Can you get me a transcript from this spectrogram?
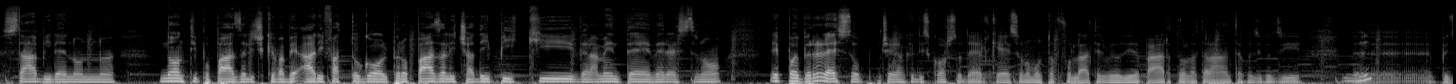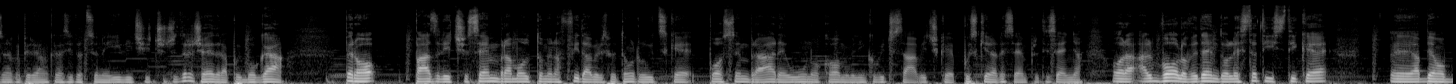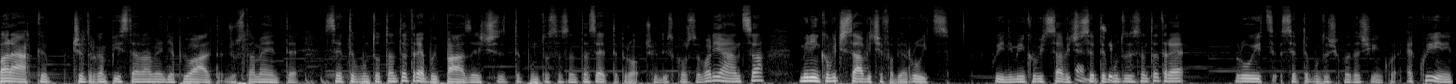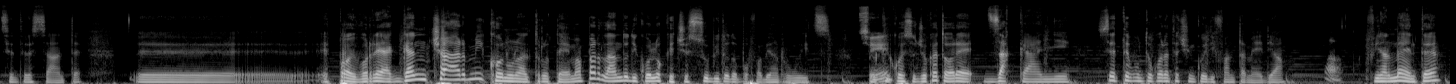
stabile, non non tipo Pasalic che vabbè ha rifatto gol, però Pasalic ha dei picchi veramente Everest, no? E poi per il resto c'è anche il discorso del che sono molto affollati a livello di reparto, l'Atalanta, così così. Mm-hmm. Eh, bisogna capire anche la situazione Ilicic, eccetera, eccetera. Poi Boga, però Paslic sembra molto meno affidabile rispetto a un Ruiz che può sembrare uno come Milinkovic Savic che puoi schierare sempre, ti segna. Ora al volo vedendo le statistiche eh, abbiamo Barak, centrocampista alla media più alta, giustamente 7.83, poi Pasalic 7.67, però c'è il discorso varianza, Milinkovic Savic e Fabian Ruiz. Quindi Milinkovic Savic eh, 7.63, sì. Ruiz 7.55 e qui inizia interessante. Eh, e poi vorrei agganciarmi con un altro tema parlando di quello che c'è subito dopo Fabian Ruiz. Sì. Perché questo giocatore è Zaccagni, 7.45 di Fantamedia. Ah. Finalmente?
